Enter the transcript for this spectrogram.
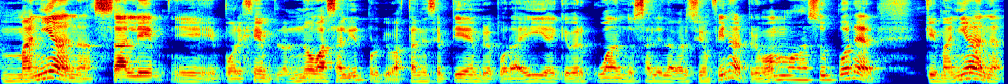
mañana sale, eh, por ejemplo, no va a salir porque va a estar en septiembre, por ahí hay que ver cuándo sale la versión final, pero vamos a suponer que mañana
